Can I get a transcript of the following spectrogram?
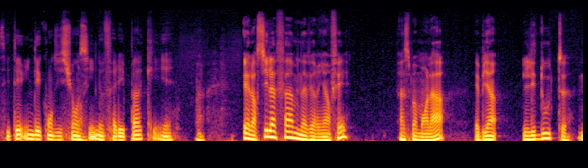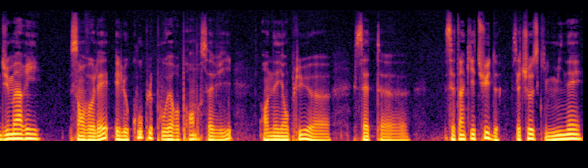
C'était une des conditions Ouais. aussi. Il ne fallait pas qu'il y ait. Et alors, si la femme n'avait rien fait, à ce moment-là, eh bien, les doutes du mari s'envolaient et le couple pouvait reprendre sa vie en n'ayant plus euh, cette, euh, cette inquiétude, cette chose qui minait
